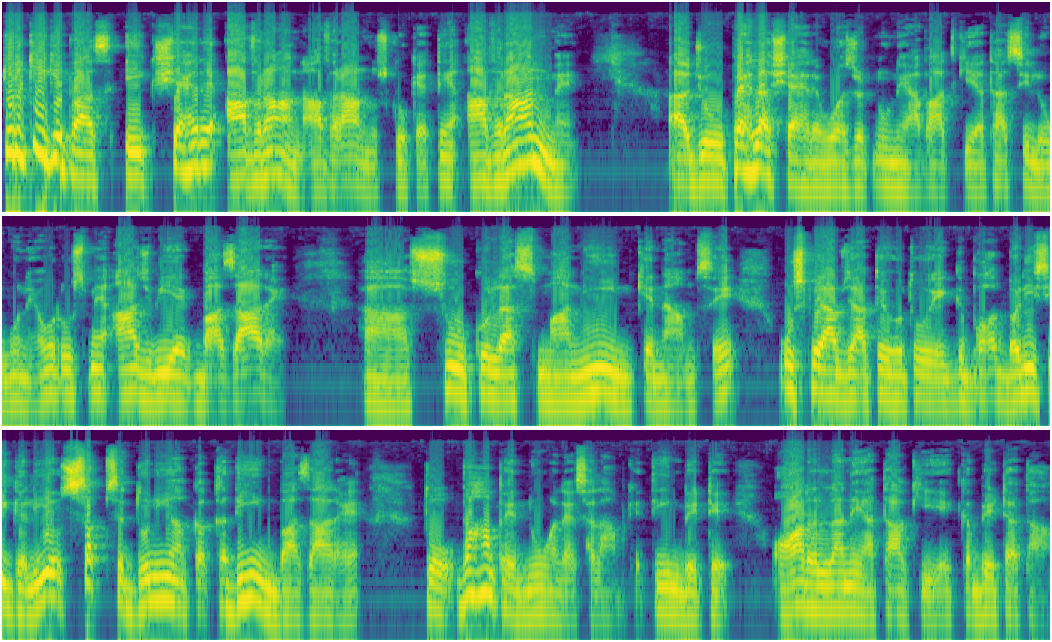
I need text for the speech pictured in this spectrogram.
ترکی کے پاس ایک شہر ہے آوران آوران اس کو کہتے ہیں۔ آوران میں جو پہلا شہر ہے، وہ حضرت نو نے آباد کیا تھا، اسی لوگوں نے۔ اور اس میں آج بھی ایک بازار ہے۔ سوک الاسمانین کے نام سے۔ اس پہ آپ جاتے ہو تو ایک بہت بڑی سی گلی ہے سب سے دنیا کا قدیم بازار ہے۔ تو وہاں پہ نو علیہ السلام کے تین بیٹے اور اللہ نے عطا کی ایک بیٹا تھا،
